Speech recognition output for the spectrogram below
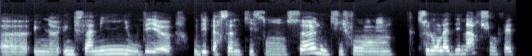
euh, une, une, famille ou des, euh, ou des personnes qui sont seules ou qui font selon la démarche en fait.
